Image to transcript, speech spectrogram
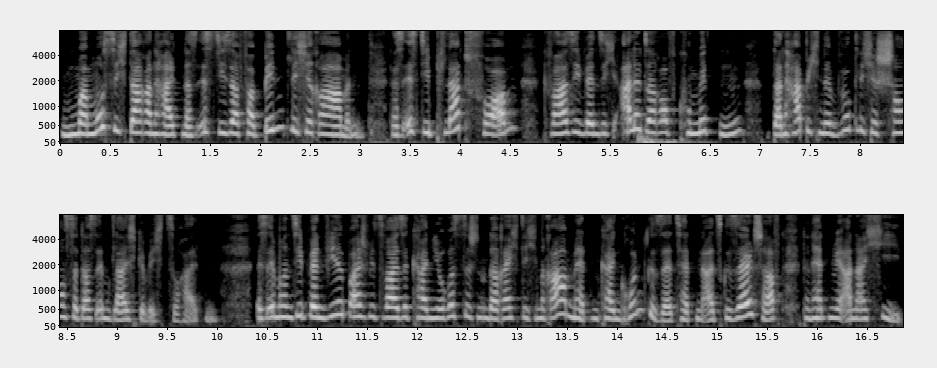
man muss sich daran halten, das ist dieser verbindliche Rahmen. Das ist die Plattform, quasi, wenn sich alle darauf committen, dann habe ich eine wirkliche Chance, das im Gleichgewicht zu halten. Es im Prinzip, wenn wir beispielsweise keinen juristischen oder rechtlichen Rahmen hätten, kein Grundgesetz hätten als Gesellschaft, dann hätten wir Anarchie.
